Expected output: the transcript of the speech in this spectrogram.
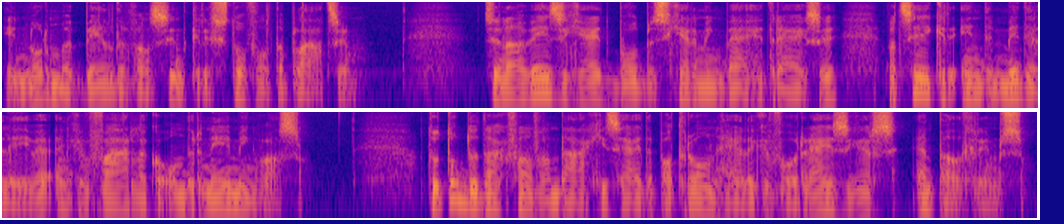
enorme beelden van Sint Christoffel te plaatsen. Zijn aanwezigheid bood bescherming bij het reizen, wat zeker in de middeleeuwen een gevaarlijke onderneming was. Tot op de dag van vandaag is hij de patroonheilige voor reizigers en pelgrims.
